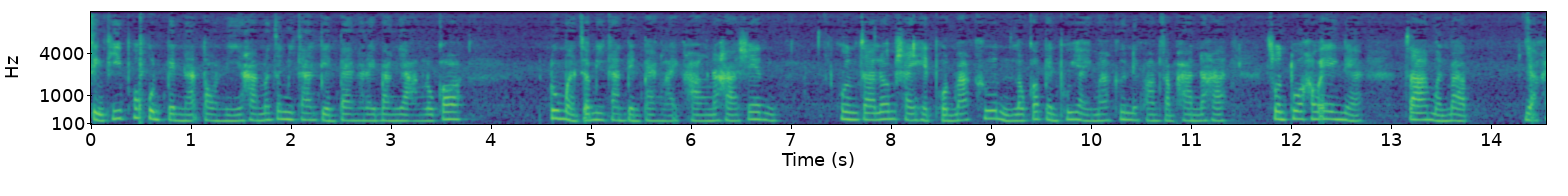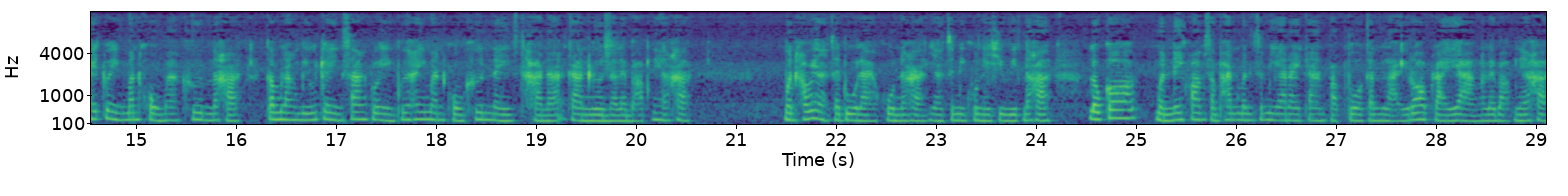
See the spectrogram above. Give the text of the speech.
สิ่งที่พวกคุณเป็นณตอนนี้ค่ะ มันจะมีการเปลี่ยนแปลงอะไรบางอย่าง แล้วก็ ดูเหมือนจะมีการเปลี่ยนแปลงหลายครั้งนะคะ เช่น คุณจะเริ่มใช้เหตุผลมากขึ้น แล้วก็เป็นผู้ใหญ่มากขึ้นในความสัมพันธ์นะคะ ส่วนตัวเขาเองเนี่ยจะเหมือนแบบอยากให้ตัวเองมั่นคงมากขึ้นนะคะกำลังบิ้วตัวเองสร้างตัวเองเพื่อให้มั่นคงขึ้นในฐานะการเงินอะไรแบบนี้ค่ะ เหมือนเขาอยากจะดูแลคุณนะคะ อยากจะมีคุณในชีวิตนะคะ แล้วก็เหมือนในความสัมพันธ์มันจะมีอะไรการปรับตัวกันหลายรอบหลายอย่างอะไรแบบนี้ค่ะ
